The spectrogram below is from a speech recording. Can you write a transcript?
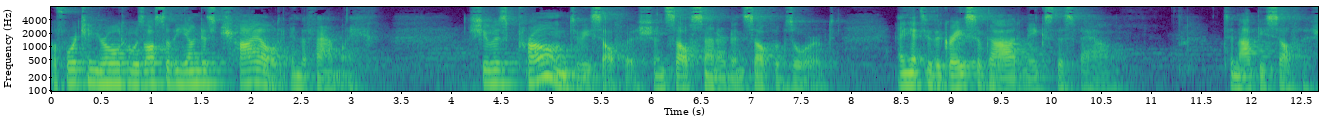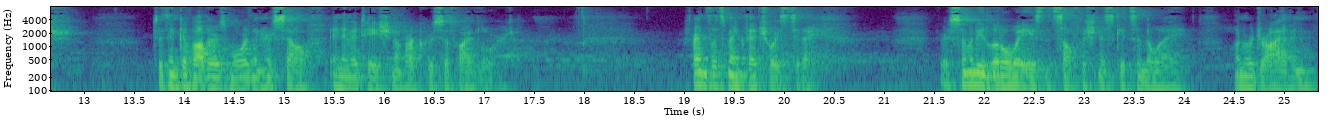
a 14 year old who was also the youngest child in the family. She was prone to be selfish and self centered and self absorbed, and yet through the grace of God makes this vow to not be selfish, to think of others more than herself in imitation of our crucified Lord. Friends, let's make that choice today. There are so many little ways that selfishness gets in the way when we're driving,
